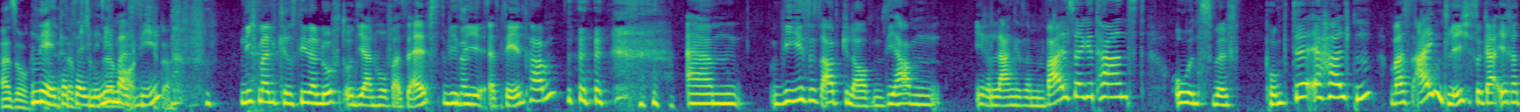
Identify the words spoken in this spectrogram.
Also, Nee, das tatsächlich, niemals nicht sie. Nicht mal Christina Luft und Jan Hofer selbst, wie sie erzählt haben. ähm, wie ist es abgelaufen? Sie haben ihren langsamen Walzer getanzt und zwölf Punkte erhalten, was eigentlich sogar ihre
